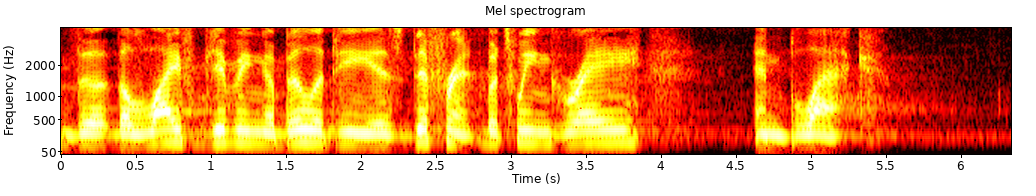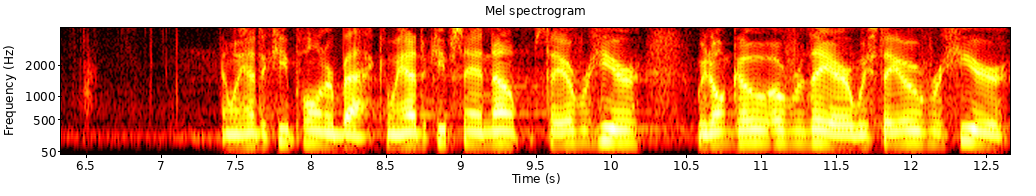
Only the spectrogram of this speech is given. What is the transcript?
the, the life giving ability is different between gray and black. And we had to keep pulling her back. And we had to keep saying, no, stay over here. We don't go over there. We stay over here.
